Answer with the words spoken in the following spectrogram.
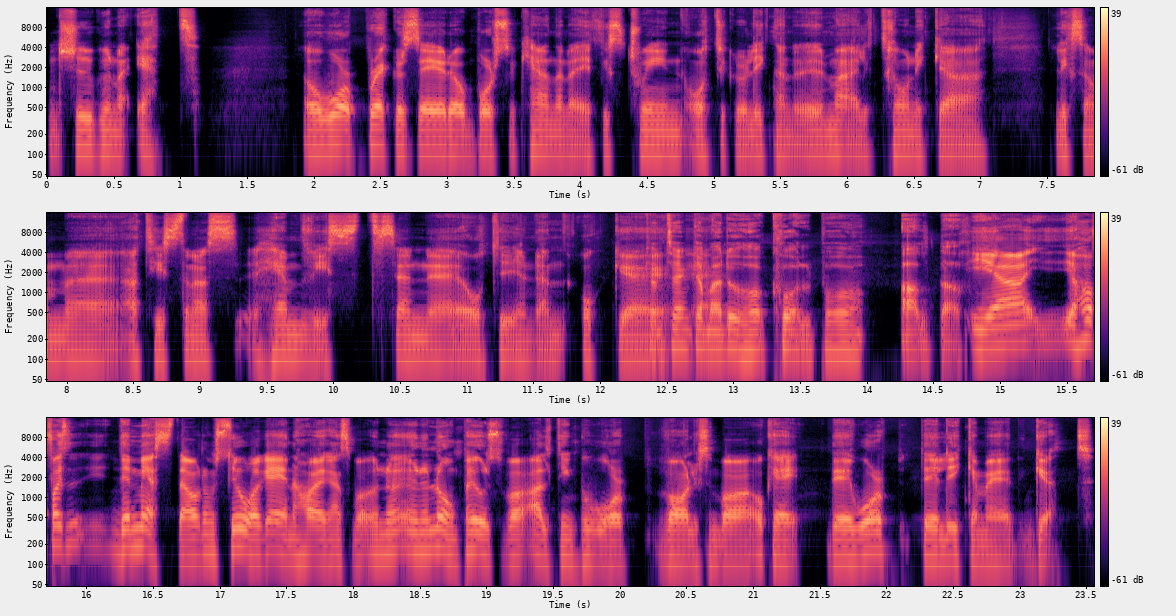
2001. Och Warp Records är då Boards of Canada, FX Twin, Autiker och liknande. Det är de här elektronika liksom, eh, artisternas hemvist sedan eh, årtionden. Och, eh, Jag kan tänka mig att du har koll på allt där. Ja, jag har faktiskt det mesta av de stora grejerna har jag ganska bra. Under, under en lång period så var allting på Warp var liksom bara, okej, det är Warp, det är lika med gött.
